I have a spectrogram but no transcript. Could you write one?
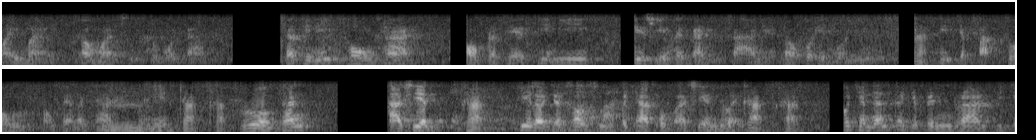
มัยใหม่เข้ามาสู่กระบวนการ แล้วทีนี้ธงชาติของประเทศที่มีชื่อเสียงทางการศึกษาเนี่ย เราก็เอ็นโอยู่ครับที่จะปักธงของแต่ละชาติตรงนี้ครับครับ รวมทั้งอาเซียนครับที่เราจะเข้าสู่ประชาคมอาเซียนด้วยครับครับ เพราะฉะนั้นก็จะเป็นรานกิจ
